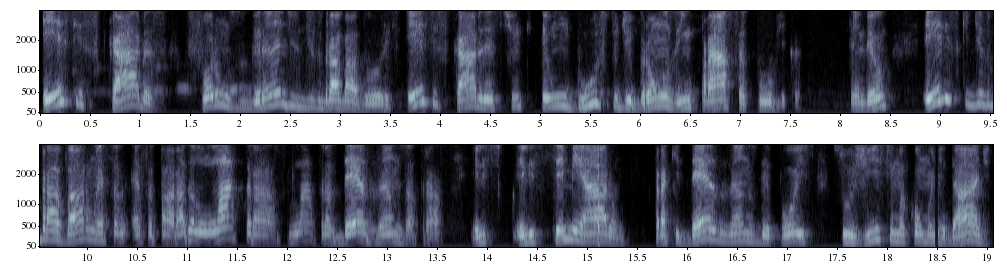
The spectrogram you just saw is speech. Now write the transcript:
Esses caras foram os grandes desbravadores. Esses caras eles tinham que ter um busto de bronze em praça pública, entendeu? Eles que desbravaram essa, essa parada lá atrás, lá atrás, 10 anos atrás. Eles, eles semearam para que 10 anos depois surgisse uma comunidade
